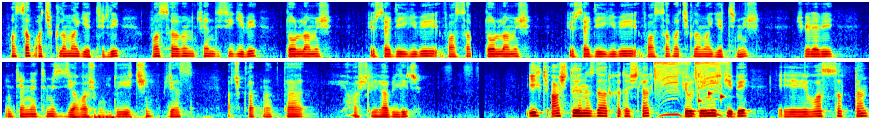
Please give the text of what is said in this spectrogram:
WhatsApp açıklama getirdi. WhatsApp'ın kendisi gibi doğrulamış gösterdiği gibi WhatsApp doğrulamış gösterdiği gibi WhatsApp açıklama getirmiş. Şöyle bir internetimiz yavaş olduğu için biraz açıklamakta yavaşlayabilir. İlk açtığınızda arkadaşlar gördüğünüz gibi e, WhatsApp'tan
